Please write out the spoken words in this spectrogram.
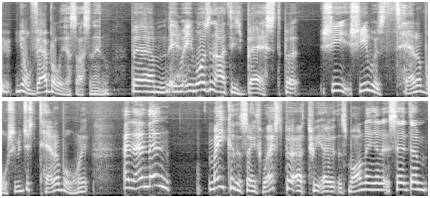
you know, verbally assassinating. But um, Yeah. he, he wasn't at his best. But she she was terrible. She was just terrible, right? And and then Mike of the Southwest put a tweet out this morning, and it said, um,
